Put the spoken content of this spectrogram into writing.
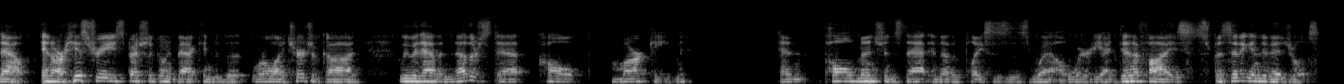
Now, in our history, especially going back into the Worldwide Church of God, we would have another step called marking. And Paul mentions that in other places as well, where he identifies specific individuals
